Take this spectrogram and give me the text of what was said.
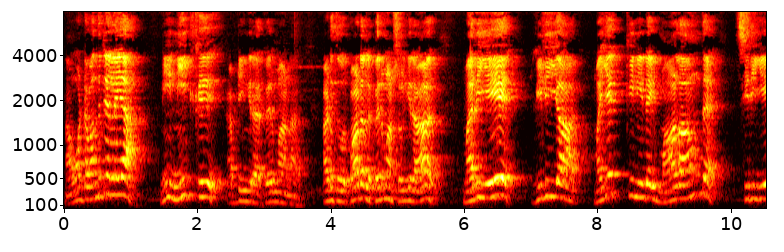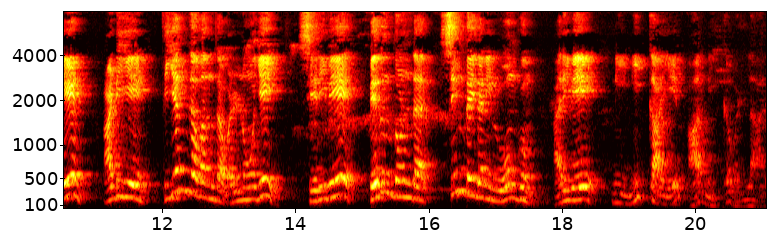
நான் உன்கிட்ட வந்துட்டேன் இல்லையா? நீ நீக்கு அப்படிங்கிறார் பெருமானார். அடுத்து ஒரு பாடல்ல பெருமான் சொல்கிறார் மரியே விழியார் மயக்கினிடை மாலாந்த சிறியேன் அடியேன் தியங்க வந்த வல்நோயை செறிவே பெருந்தொண்டர் சிந்தைதனில் ஓங்கும் அறிவே நீ நீக்காயே ஆர் நீக்க வல்லாரே.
